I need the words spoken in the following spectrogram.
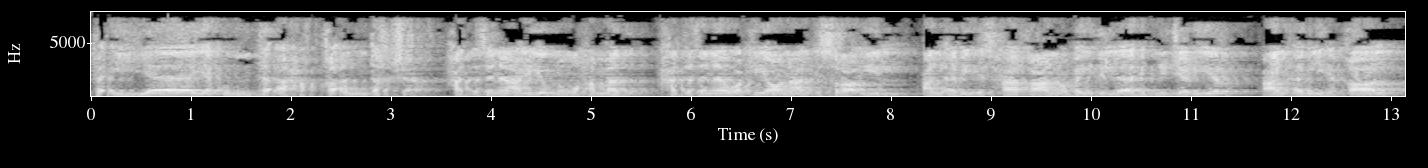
فإياي كنت أحق أن تخشى. حدثنا علي بن محمد حدثنا وكيع عن إسرائيل عن أبي إسحاق عن عبيد الله بن جرير عن أبيه قال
